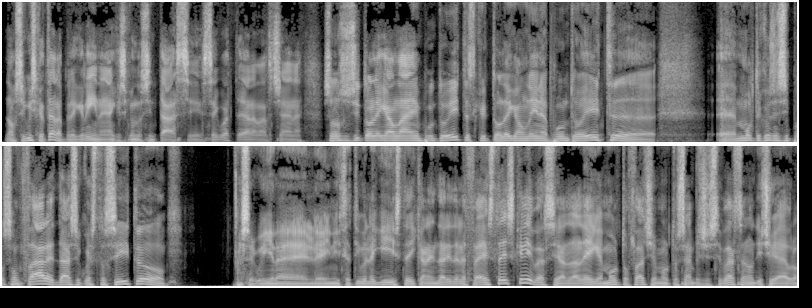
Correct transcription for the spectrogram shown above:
No, seguisca te alla Pellegrina, anche secondo sintassi. Segua te alla Marciana. Sono sul sito legaonline.it, scritto legaonline.it. Eh, molte cose si possono fare da su questo sito seguire le iniziative leghiste, i calendari delle feste, iscriversi alla Lega è molto facile, molto semplice, si versano 10 euro.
